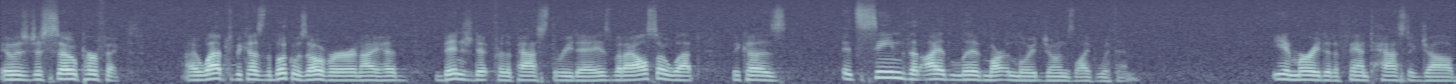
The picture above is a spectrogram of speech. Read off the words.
It was just so perfect. I wept because the book was over and I had binged it for the past three days, but I also wept because it seemed that I had lived Martyn Lloyd-Jones' life with him. Iain Murray did a fantastic job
